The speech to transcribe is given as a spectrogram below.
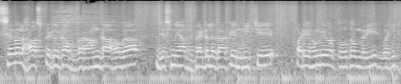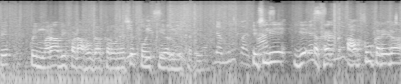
सिविल हॉस्पिटल का बरामदा होगा जिसमें आप बेड लगा के नीचे पड़े होंगे और दो दो मरीज़ वहीं पे कोई मरा भी पड़ा होगा कोरोना से कोई केयर नहीं करेगा। इसलिए ये इफ़ेक्ट आपको करेगा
